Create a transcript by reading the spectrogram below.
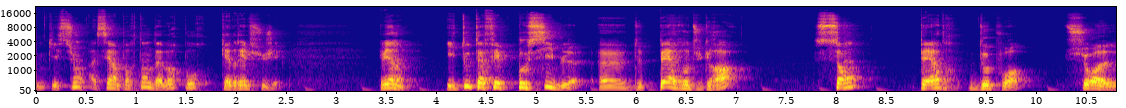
une question assez importante d'abord pour cadrer le sujet. Eh bien non, il est tout à fait possible euh, de perdre du gras sans perdre de poids sur, euh,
